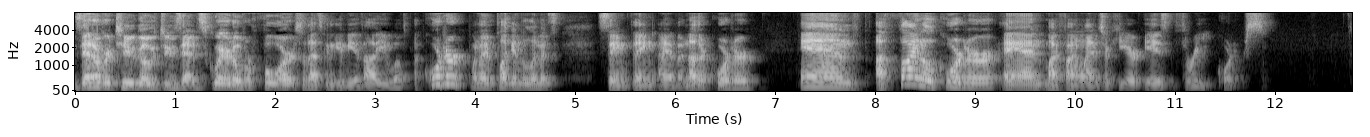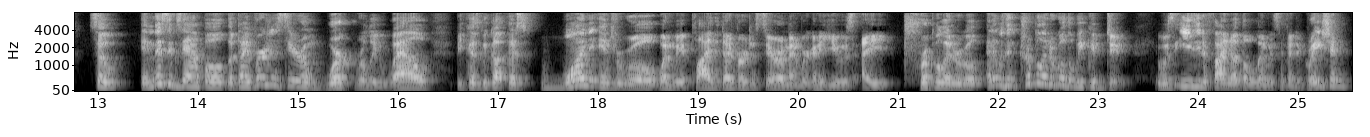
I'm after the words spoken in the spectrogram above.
z over 2 goes to z squared over 4, so that's going to give me a value of a quarter when I plug in the limits. Same thing, I have another quarter, and a final quarter, and my final answer here is 3 quarters. So in this example, the divergence theorem worked really well because we got this one integral when we applied the divergence theorem and we're going to use a triple integral. And it was a triple integral that we could do. It was easy to find out the limits of integration.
